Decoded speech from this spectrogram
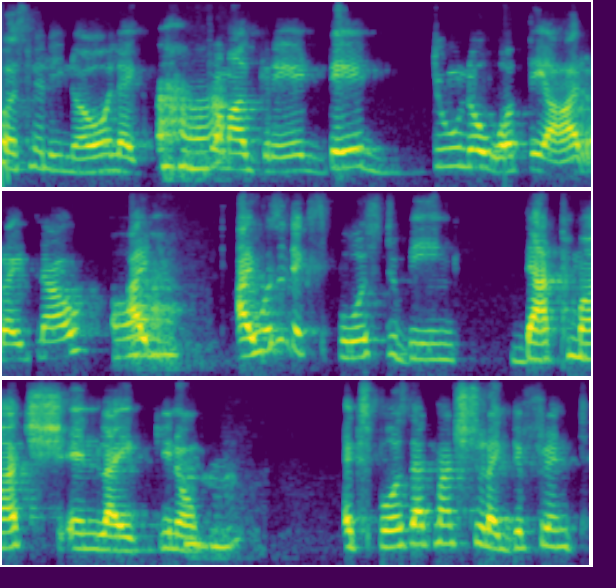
personally know, like Uh-huh. from our grade, they do know what they are right now. Oh. I I wasn't exposed to being that much in like you know Mhm. exposed that much to like different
